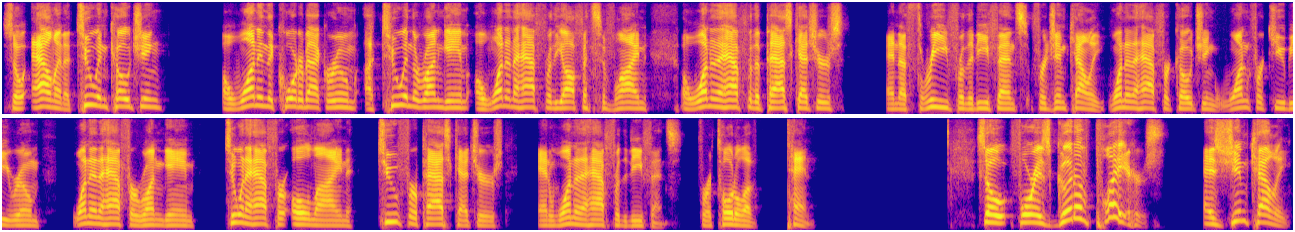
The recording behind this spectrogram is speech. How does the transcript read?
So Allen, a two in coaching, a one in the quarterback room, a two in the run game, a one and a half for the offensive line, a one and a half for the pass catchers, and a three for the defense for Jim Kelly. One and a half for coaching, one for QB room, one and a half for run game, two and a half for O line, two for pass catchers, and one and a half for the defense for a total of 10. So, for as good of players as Jim Kelly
